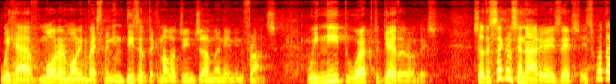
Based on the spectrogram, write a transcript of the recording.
we have more and more investment in diesel technology in Germany and in France. We need to work together on this. So the second scenario is this. It's what I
